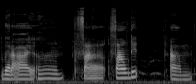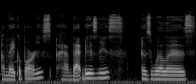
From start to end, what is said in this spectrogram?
that I um fi- founded I'm a makeup artist. I have that business as well as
